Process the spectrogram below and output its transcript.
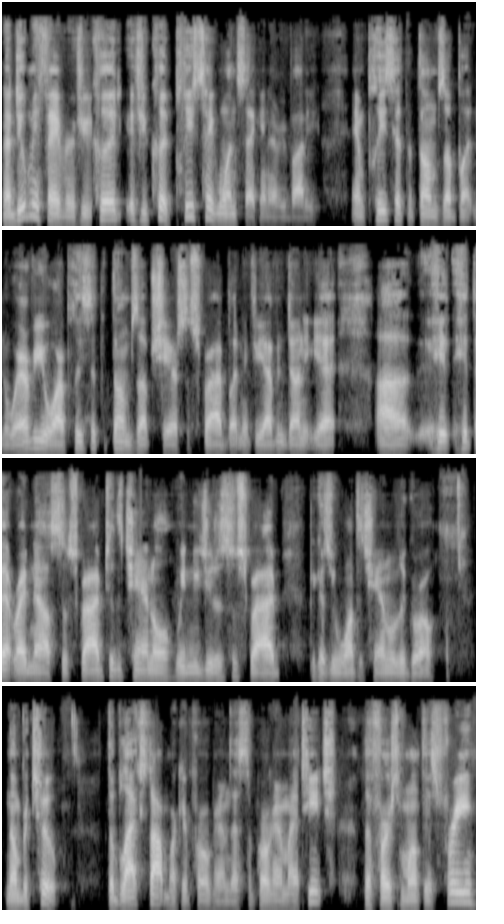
Now, do me a favor, if you could, if you could, please take one second, everybody, and please hit the thumbs up button wherever you are. Please hit the thumbs up, share, subscribe button if you haven't done it yet. Uh, hit hit that right now. Subscribe to the channel. We need you to subscribe because we want the channel to grow. Number two, the Black Stock Market Program. That's the program I teach. The first month is free.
